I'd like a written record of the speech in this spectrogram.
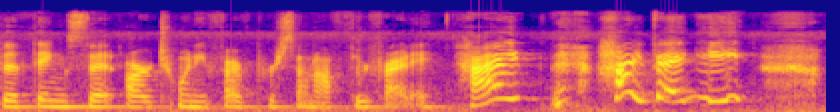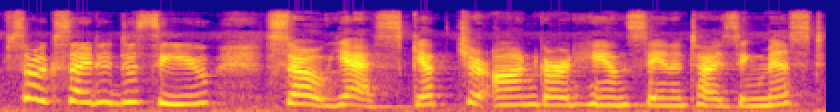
the things that are 25% off through Friday. Hi, hi Peggy. I'm so excited to see you. So yes, get your On Guard hand sanitizing mist.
